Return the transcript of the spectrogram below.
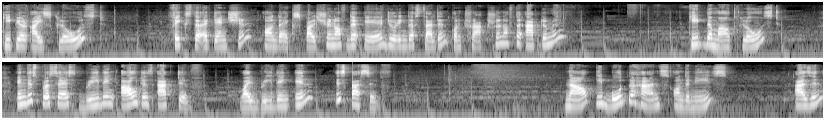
Keep your eyes closed. Fix the attention on the expulsion of the air during the sudden contraction of the abdomen. Keep the mouth closed in this process, breathing out is active while breathing in is passive. Now keep both the hands on the knees as in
